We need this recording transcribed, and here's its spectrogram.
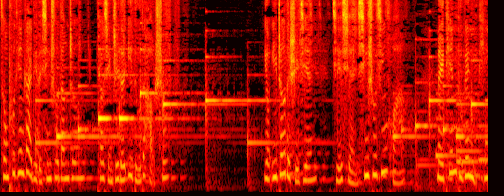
从铺天盖地的新书当中挑选值得一读的好书。用一周的时间节选新书精华，每天读给你听，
